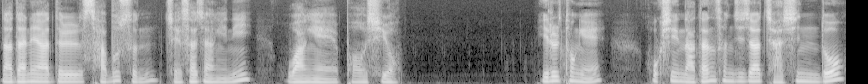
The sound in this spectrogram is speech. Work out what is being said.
나단의 아들 사붓은 제사장이니 왕의 벗이요 이를 통해 혹시 나단 선지자 자신도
